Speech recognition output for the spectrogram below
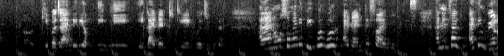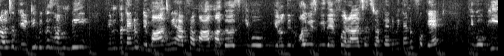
uh, की बजाय मेरी अपनी भी एक identity एक वजूद है. And I know so many people will identify with this. And in fact, I think we're also guilty because हम भी, you know, the kind of demands we have from our mothers कि वो, you know, they'll always be there for us and stuff like that. We kind of forget कि वो भी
